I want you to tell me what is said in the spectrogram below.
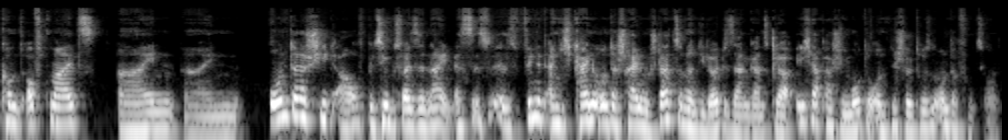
kommt oftmals ein, ein Unterschied auf, beziehungsweise nein, es, ist, es findet eigentlich keine Unterscheidung statt, sondern die Leute sagen ganz klar, ich habe Hashimoto und eine Schilddrüsenunterfunktion.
